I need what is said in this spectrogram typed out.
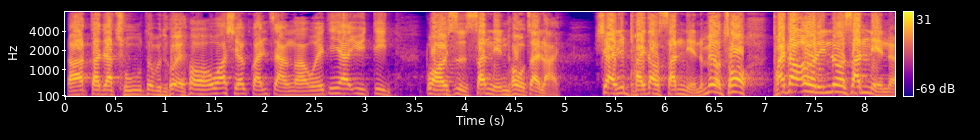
大大家出对不对？哦，我喜欢馆长啊，我一定要预定。不好意思，三年后再来，现在已经排到三年了，没有错，排到二零二三年了。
